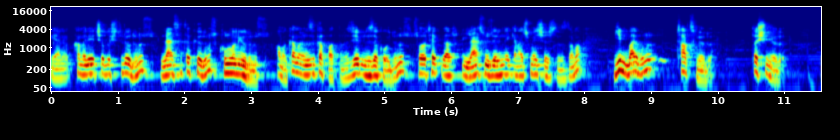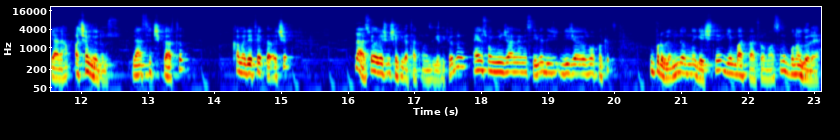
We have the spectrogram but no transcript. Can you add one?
Yani kamerayı çalıştırıyordunuz. Lensi takıyordunuz, kullanıyordunuz. Ama kameranızı kapattınız, cebinize koydunuz. Sonra tekrar lens üzerindeyken açmaya çalıştığınız zaman gimbal bunu tartmıyordu. Taşımıyordu. Yani açamıyordunuz. Lensi çıkartıp kamerayı tekrar açıp lensi öyle şu şekilde takmanız gerekiyordu. En son güncellemesiyle DJI Osmo Pocket bu problemin de önüne geçti. Gimbal performansını buna göre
